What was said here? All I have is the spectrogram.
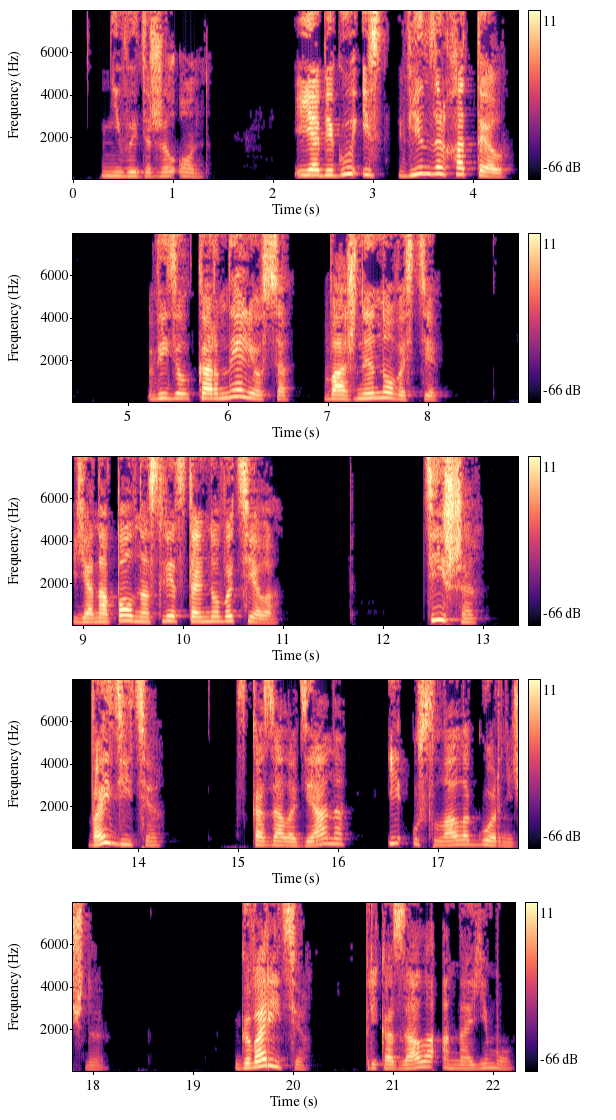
— не выдержал он. «Я бегу из Винзер-Хотел. Видел Корнелиуса. Важные новости. Я напал на след стального тела. «Тише! Войдите!» — сказала Диана и услала горничную. «Говорите!» — приказала она ему.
